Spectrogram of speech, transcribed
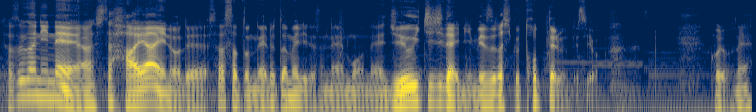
さすがにね、明日早いので、さっさと寝るためにですね、もうね、11時台に珍しく撮ってるんですよ。これをね。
